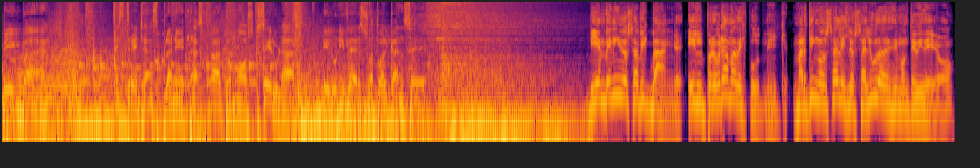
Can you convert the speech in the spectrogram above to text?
Big Bang. Estrellas, planetas, átomos, células, el universo a tu alcance. Bienvenidos a Big Bang, el programa de Sputnik. Martín González los saluda desde Montevideo.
